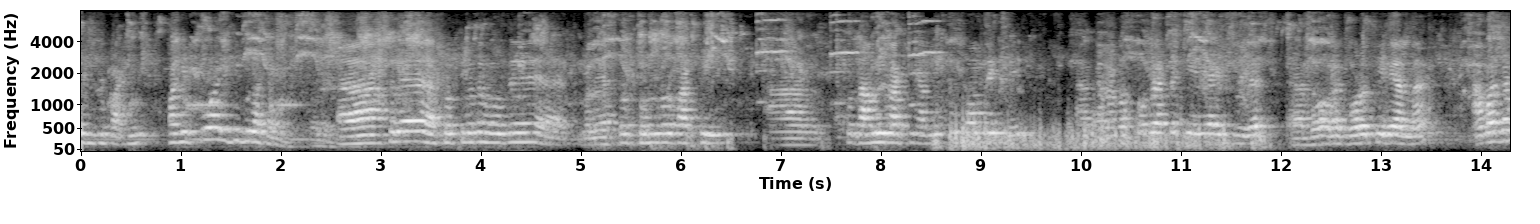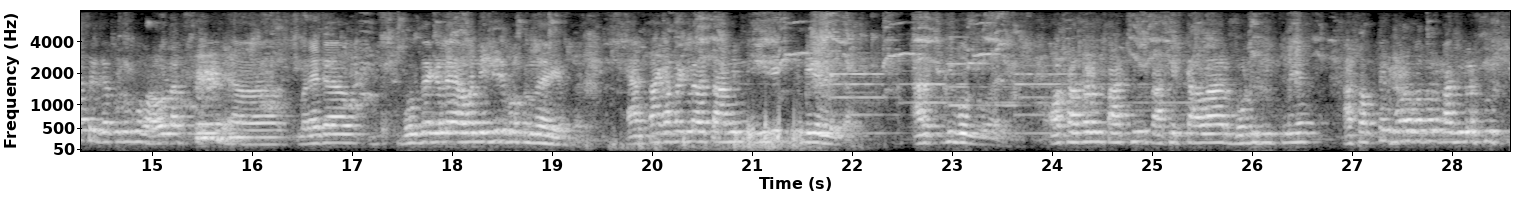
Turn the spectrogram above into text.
কিছু পাখি? পাখির কেমন? আসলে সত্যি কথা বলতে মানে এত সুন্দর পাখি আর এত দামি পাখি আমি খুব কম দেখছি কারণ আমার ছোট একটা স্টুডেন্ট অনেক বড় চিড়িয়ার না। আমার কাছে যতটুকু ভালো লাগছে মানে এটা বলতে গেলে আমার নিজেরই পছন্দ হয়ে গেছে। আর টাকা থাকলে হয়তো আমি নিজে নিয়ে নিতাম। আর কি বলব অসাধারণ পাখি, পাখির কালার বডি ফিটনেস আর সবথেকে বড় কথা পাখিগুলো সুস্থ।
